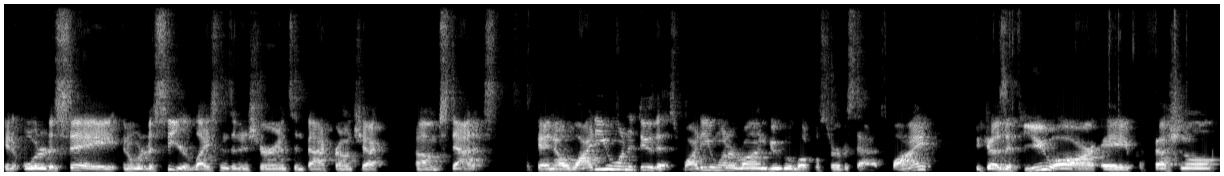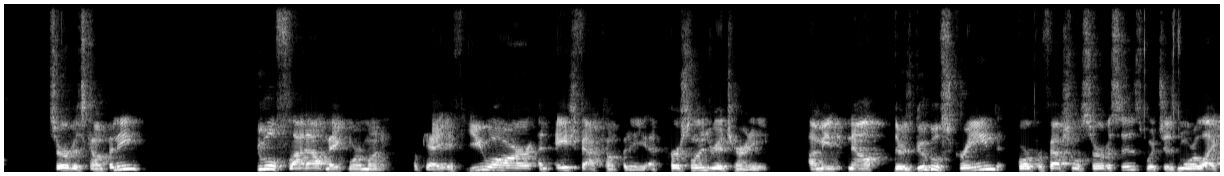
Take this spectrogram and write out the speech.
in order to say, in order to see your license and insurance and background check um, status. Okay, now why do you want to do this? Why do you want to run Google local service ads? Why? Because if you are a professional service company, you will flat out make more money. Okay, if you are an HVAC company, a personal injury attorney, I mean, now there's Google Screened for professional services, which is more like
